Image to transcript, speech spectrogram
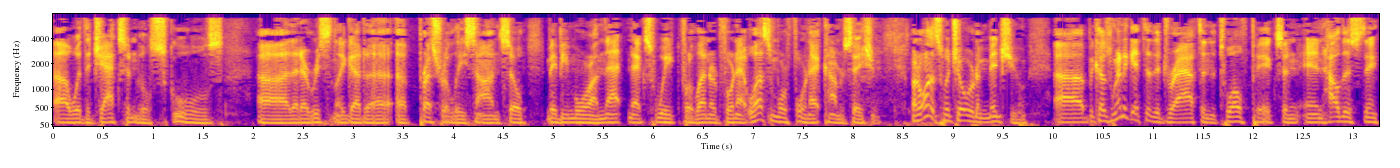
uh, with the Jacksonville schools. Uh, that I recently got a, a, press release on. So maybe more on that next week for Leonard Fournette. We'll have some more Fournette conversation. But I want to switch over to Minshew uh, because we're going to get to the draft and the 12 picks and, and how this thing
